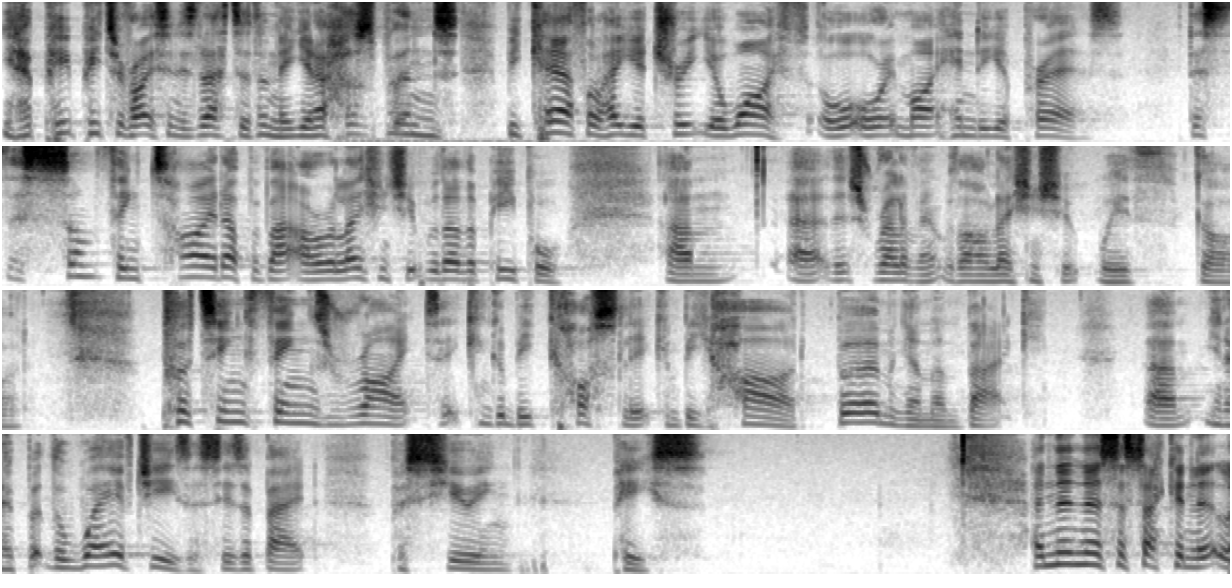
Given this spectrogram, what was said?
you know, Peter writes in his letter, doesn't he? You know, husbands, be careful how you treat your wife, or, or it might hinder your prayers. There's, there's something tied up about our relationship with other people um, uh, that's relevant with our relationship with God. Putting things right, it can be costly, it can be hard. Birmingham and back, um, you know, but the way of Jesus is about pursuing peace. And then there's a second little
